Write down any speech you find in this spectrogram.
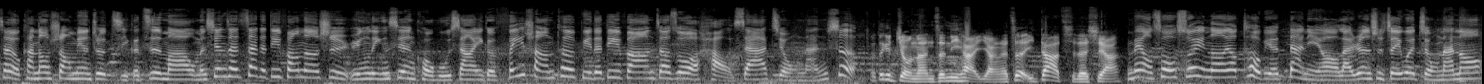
家有看到上面这几个字吗？我们现在在的地方呢是云林县口湖乡一个非常特别的地方，叫做好虾九南社。这个九男真厉害，养了这一大池的虾。没有错，所以呢要特别带你哦来认识这一位九南哦。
